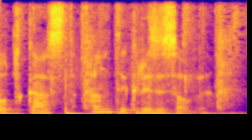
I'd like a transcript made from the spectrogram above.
Podcast antykryzysowy.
